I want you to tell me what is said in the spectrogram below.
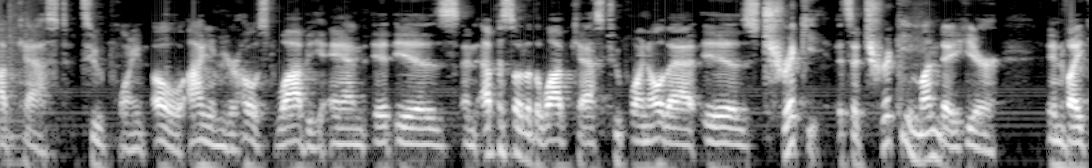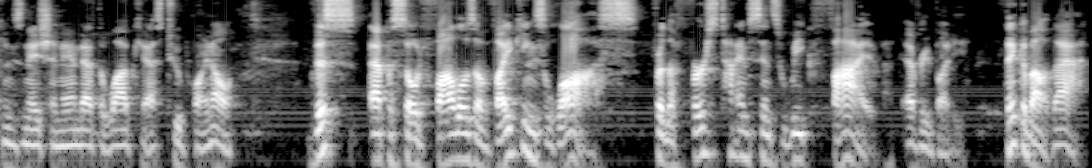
Wobcast 2.0. I am your host, Wobby, and it is an episode of the Wobcast 2.0 that is tricky. It's a tricky Monday here in Vikings Nation and at the Wobcast 2.0. This episode follows a Vikings loss for the first time since week five, everybody. Think about that.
